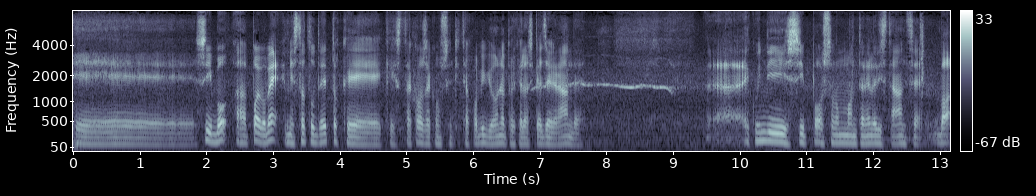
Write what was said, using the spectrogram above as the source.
E sì, boh, uh, poi vabbè, mi è stato detto che, che sta cosa è consentita qua a Bibione perché la spiaggia è grande uh, e quindi si possono mantenere le distanze. Bah,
